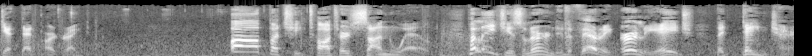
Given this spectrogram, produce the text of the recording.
get that part right. Oh, but she taught her son well. Pelagius learned at a very early age that danger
